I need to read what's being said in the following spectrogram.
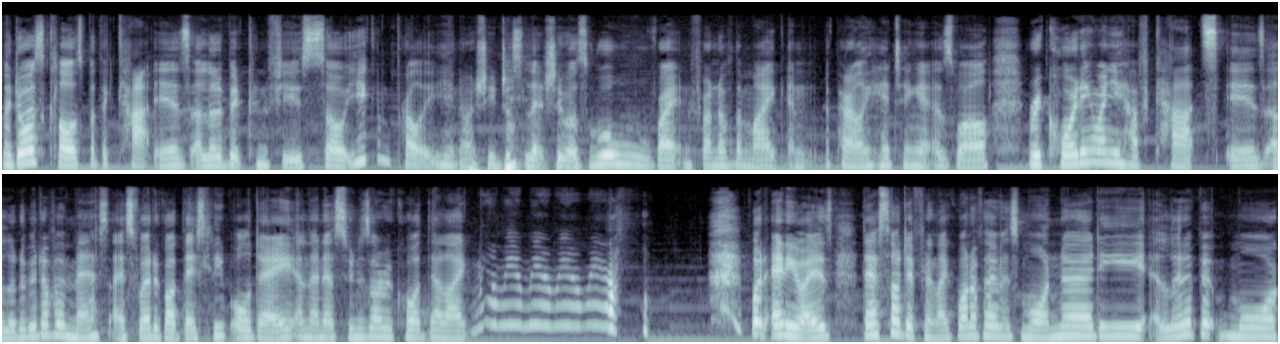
my door is closed, but the cat is a little bit confused. So you can probably, you know, she just literally was woo right in front of the mic and apparently hitting it as well. Recording when you have cats is a little bit of a mess. I swear to God, they sleep all day and then as soon as I record, they're like meow meow meow but anyways, they're so different. Like one of them is more nerdy, a little bit more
